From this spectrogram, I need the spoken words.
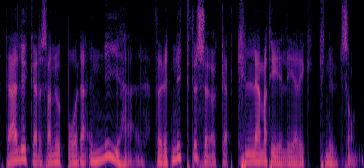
Där lyckades han uppbåda en ny här för ett nytt försök att klämma till Erik Knutsson.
